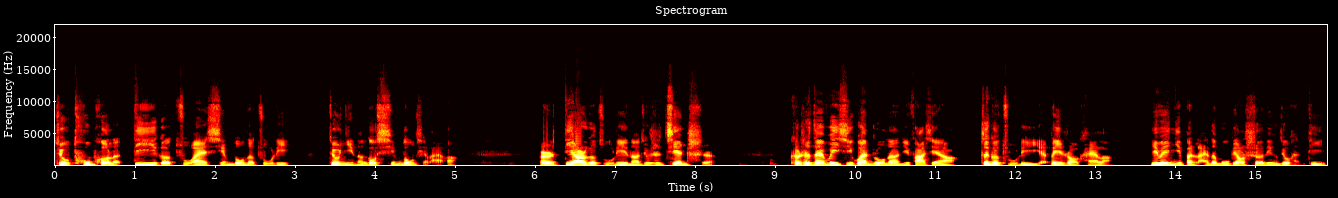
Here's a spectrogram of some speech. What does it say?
就突破了第一个阻碍行动的阻力，就你能够行动起来了。而第二个阻力呢，就是坚持。可是，在微习惯中呢，你发现啊。这个阻力也被绕开了，因为你本来的目标设定就很低，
